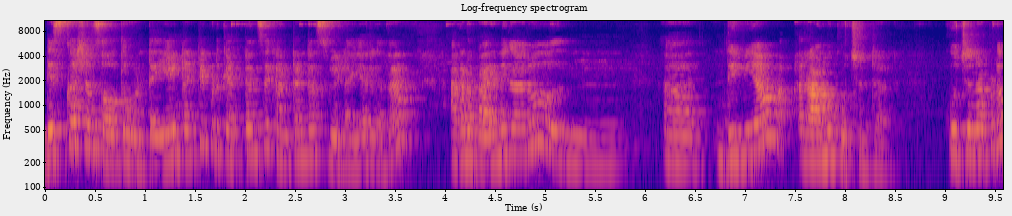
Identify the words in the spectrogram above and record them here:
డిస్కషన్స్ అవుతూ ఉంటాయి. ఏంటంటే ఇప్పుడు కెప్టెన్సీ కంటెండర్స్ వీళ్ళు అయ్యారు కదా. అక్కడ భరణి గారు దివ్య రాము కూర్చుంటారు. కూర్చున్నప్పుడు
